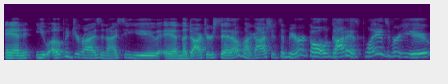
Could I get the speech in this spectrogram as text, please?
And you opened your eyes in ICU, and the doctor said, Oh my gosh, it's a miracle. God has plans for you.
